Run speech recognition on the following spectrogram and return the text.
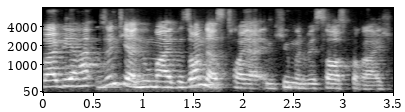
Weil wir sind ja nun mal besonders teuer im Human Resource Bereich.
